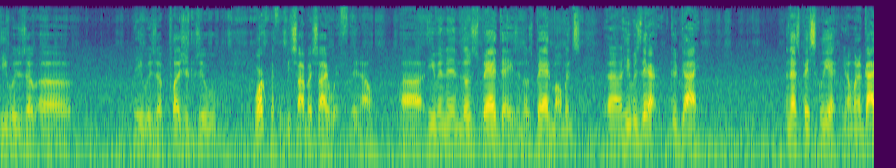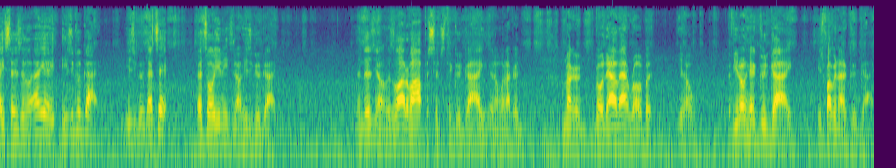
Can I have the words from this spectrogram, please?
he was a, a, he was a pleasure to work with and be side by side with. You know, uh, even in those bad days and those bad moments, uh, he was there. Good guy. And that's basically it. You know, when a guy says, "Oh yeah, he's a good guy," he's a good. That's it. That's all you need to know. He's a good guy. And there's you know there's a lot of opposites to good guy, and we're not gonna I'm not to go down that road, but you know, if you don't hear good guy, he's probably not a good guy.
